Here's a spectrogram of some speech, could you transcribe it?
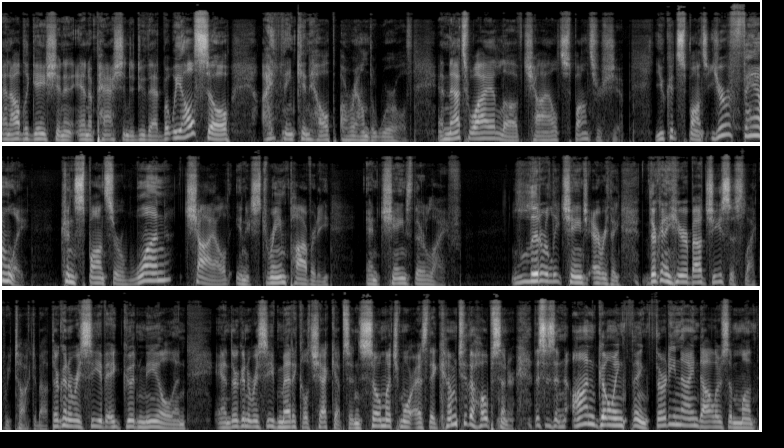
an obligation and, a passion to do that, but we also, I think, can help around the world, and that's why I love child sponsorship. You could sponsor your family can sponsor one child in extreme poverty and change their life literally change everything. They're going to hear about Jesus like we talked about. They're going to receive a good meal and and they're going to receive medical checkups and so much more as they come to the Hope Center. This is an ongoing thing. $39 a month.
